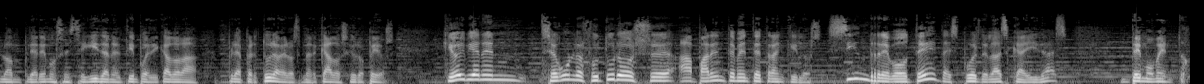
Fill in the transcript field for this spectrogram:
lo ampliaremos enseguida en el tiempo dedicado a la preapertura de los mercados europeos, que hoy vienen, según los futuros, eh, aparentemente tranquilos, sin rebote después de las caídas, de momento.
